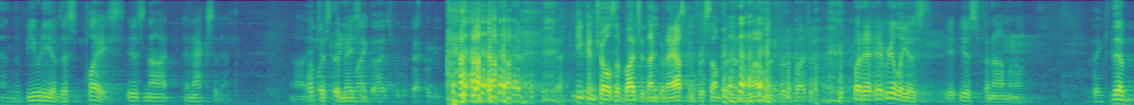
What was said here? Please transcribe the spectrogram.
And the beauty of this place is not an accident. Uh, I'm it's just trading my guys for the faculty. He controls the budget. I'm going to ask him for something in a moment for the budget. But it, it really is, it is phenomenal. Thank you. The,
